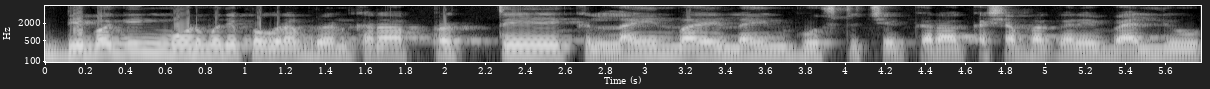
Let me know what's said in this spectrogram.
डिबगिंग मोडमध्ये प्रोग्राम रन करा. प्रत्येक लाईन बाय लाईन गोष्ट चेक करा. कशा प्रकारे व्हॅल्यू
